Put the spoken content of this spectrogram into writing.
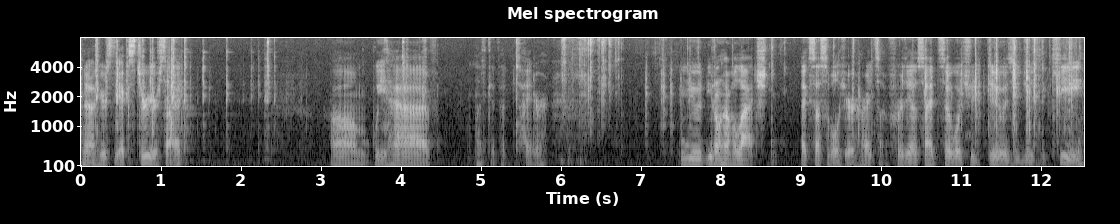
now here's the exterior side, um, we have, let's get that tighter you, you don't have a latch accessible here, right, so for the other side. So what you do is you use the key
